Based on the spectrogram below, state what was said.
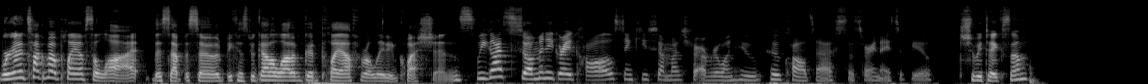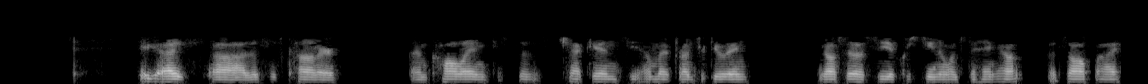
We're going to talk about playoffs a lot this episode because we got a lot of good playoff related questions. We got so many great calls. Thank you so much for everyone who who called us. That's very nice of you. Should we take some? Hey guys, uh, this is Connor. I'm calling just to check in, see how my friends are doing, and also see if Christina wants to hang out. That's all. Bye.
